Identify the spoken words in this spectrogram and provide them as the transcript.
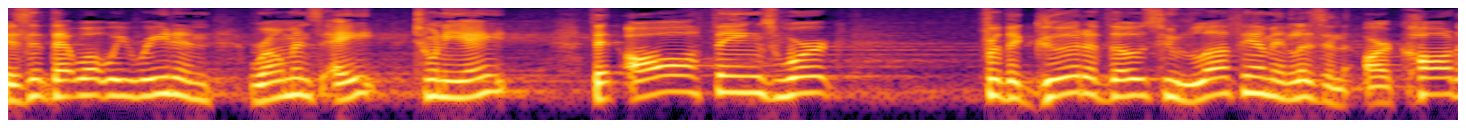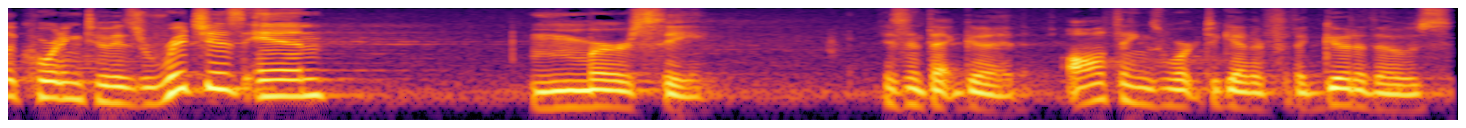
Isn't that what we read in Romans 8 28? That all things work for the good of those who love him and listen, are called according to his riches in mercy. Isn't that good? All things work together for the good of those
